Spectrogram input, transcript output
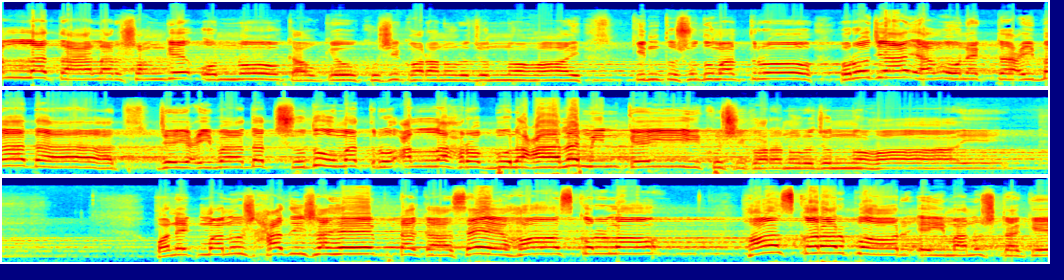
আল্লাহ তাআলার সঙ্গে অন্য কাউকেও খুশি করানোর জন্য হয়। কিন্তু শুধুমাত্র রোজা এমন একটা ইবাদত, যেই ইবাদত শুধুমাত্র আল্লাহ রব্বুল আলমিনকেই খুশি করানোর জন্য হয়। অনেক মানুষ হাজি সাহেব টাকা সে হজ করল। হজ করার পর এই মানুষটাকে,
